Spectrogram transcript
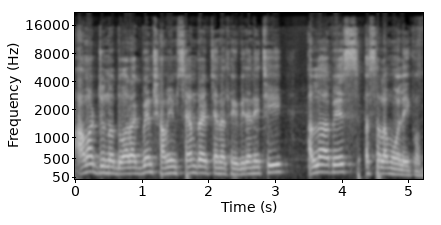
আমার জন্য দোয়া রাখবেন। শামীম স্যাম ড্রাইভ চ্যানেল থেকে বিদায় নিচ্ছি। আল্লাহ হাফেজ। আসসালামু আলাইকুম।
